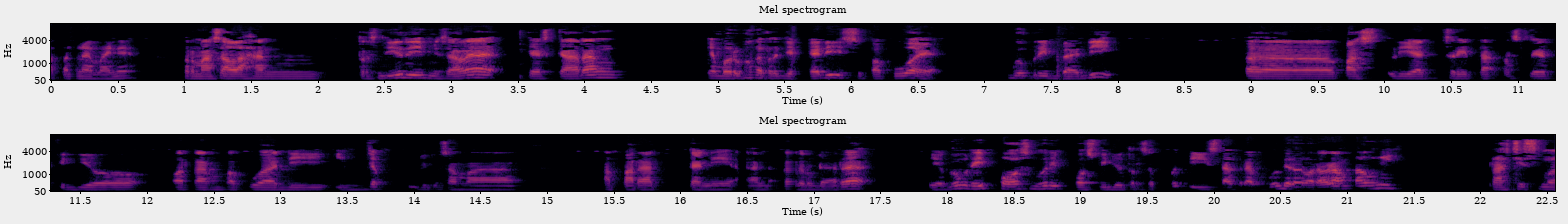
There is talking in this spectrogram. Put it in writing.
apa namanya permasalahan tersendiri. Misalnya kayak sekarang yang baru banget terjadi isu Papua ya. Gue pribadi uh, pas lihat cerita pas lihat video orang Papua diinjek gitu sama aparat TNI Angkatan Udara ya gue repost gue repost video tersebut di Instagram gue biar orang-orang tahu nih rasisme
